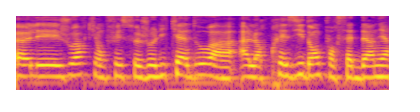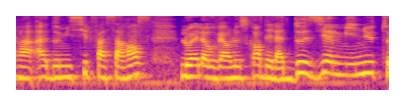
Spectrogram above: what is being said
Euh, les joueurs qui ont fait ce joli cadeau à, leur président pour cette dernière à, domicile face à Reims. L'OL a ouvert le score dès la deuxième minute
